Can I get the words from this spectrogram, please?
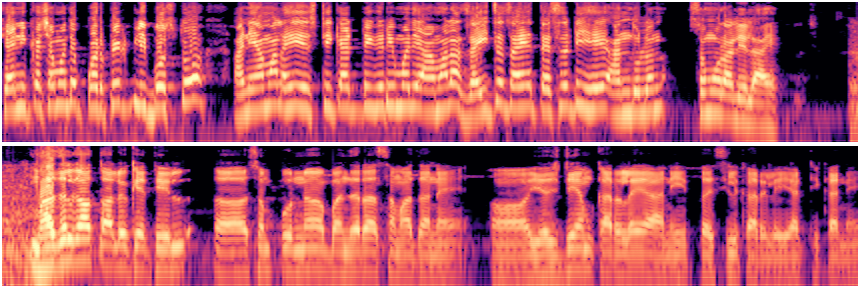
त्या निकषामध्ये परफेक्टली बसतो आणि आम्हाला हे एस टी कॅटेगरीमध्ये आम्हाला जायचंच आहे त्यासाठी हे आंदोलन समोर आलेलं आहे. माजलगाव तालुक्यातील संपूर्ण बंजारा समाजाने एच डी एम कार्यालय आणि तहसील कार्यालय या ठिकाणी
